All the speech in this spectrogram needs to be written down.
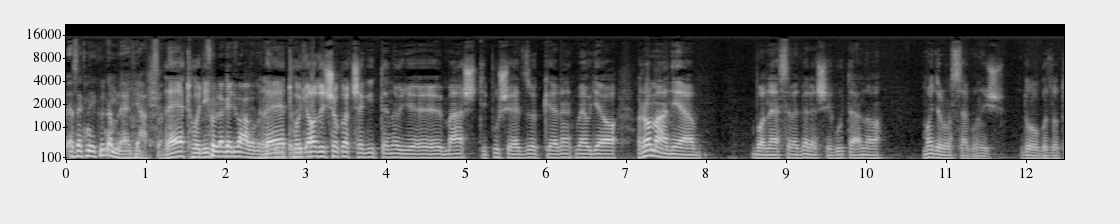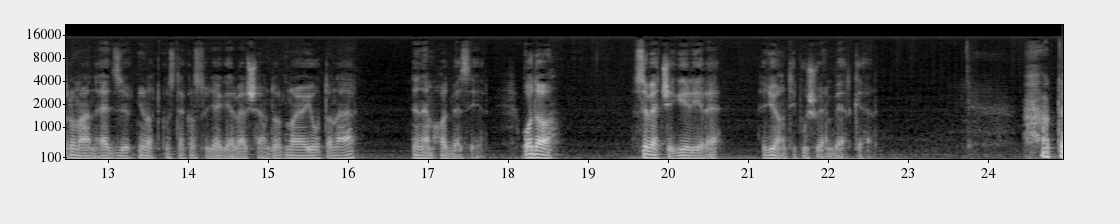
ezek nélkül nem lehet játszani. Lehet, hogy itt, Főleg egy válogatott. Lehet, hogy az is sokat segítene, hogy más típusú edzők kellene, mert ugye a Romániában elszenved vereség után a Magyarországon is dolgozott román edzők nyilatkozták azt, hogy Egerver Sándor nagyon jó tanár, de nem hadvezér. Oda szövetség élére egy olyan típusú ember kell. Hát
